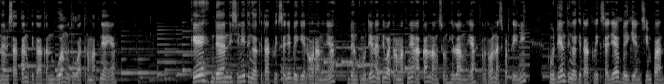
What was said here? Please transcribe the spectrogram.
Nah misalkan kita akan buang untuk watermarknya ya. Oke, dan di sini tinggal kita klik saja bagian orangnya. Dan kemudian nanti watermarknya akan langsung hilang ya, teman-teman. Nah, seperti ini. Kemudian tinggal kita klik saja bagian simpan.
